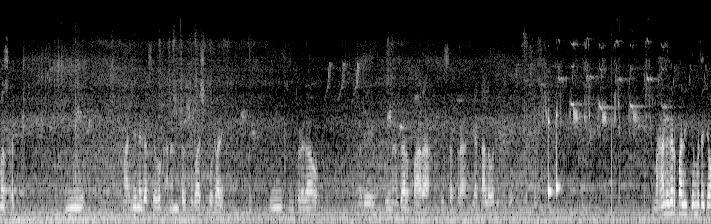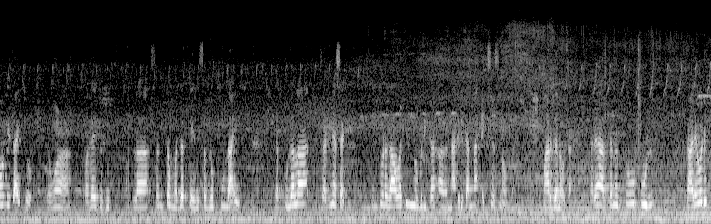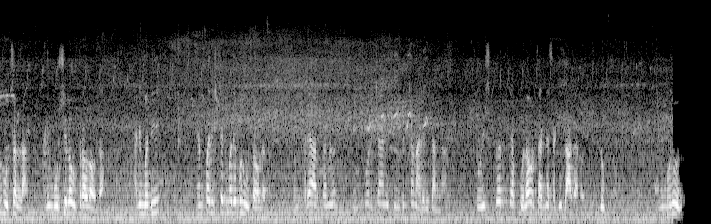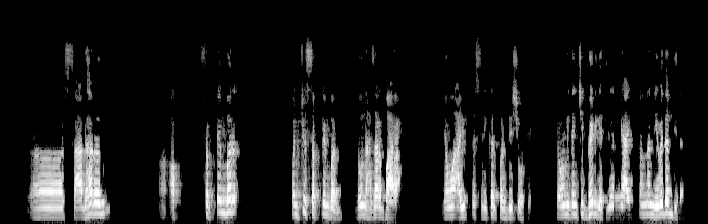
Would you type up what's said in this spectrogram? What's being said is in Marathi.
नमस्कार. मी माजी नगरसेवक अनंत सुभाष कोठाळे मी चिंचवडगावमध्ये दोन हजार बारा ते सतरा या कालावधीमध्ये महानगरपालिकेमध्ये जेव्हा मी जायचो तेव्हा बघायचो की आपला संत मदत कैरीचा जो पूल आहे त्या पुलाला चढण्यासाठी चिंचवड गावातील नोगरिका नागरिकांना ॲक्सेस नव्हता मार्ग नव्हता. खऱ्या अर्थानं तो पूल ताळेवाडीतून उचलला. आणि मोशीला उतरवला होता. आणि मधी एम्पायर इस्टेटमध्ये पण उतरवला. पण खऱ्या अर्थानं चिंचवडच्या आणि पिंपरीच्या नागरिकांना सोयीस्कर त्या पुलावर चढण्यासाठी जागा नव्हती लुक नव्हती. आणि म्हणून साधारण ऑक सप्टेंबर पंचवीस सप्टेंबर दोन हजार बारा जेव्हा आयुक्त श्रीकर परदेशी होते तेव्हा मी त्यांची भेट घेतली आणि मी आयुक्तांना निवेदन दिलं.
